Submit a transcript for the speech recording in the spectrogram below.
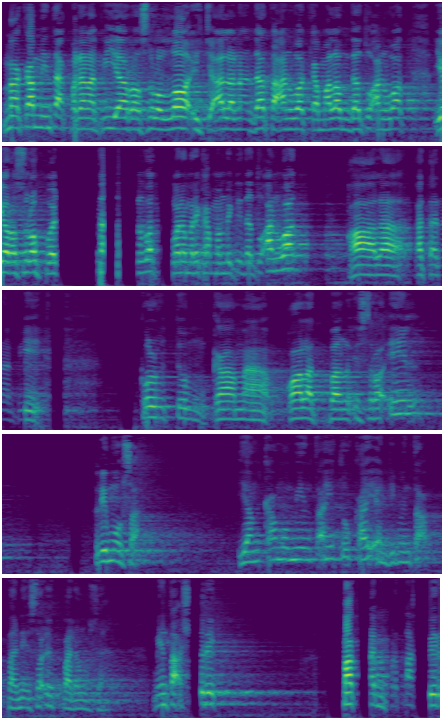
Maka minta kepada Nabi ya Rasulullah ij'alana data anwat kamalam datu anwat ya Rasulullah buat anwat kepada mereka memiliki datu anwat. Kala kata Nabi Kultum kama qalat Banu Israel li Musa. Yang kamu minta itu kayak yang diminta Bani Israel kepada Musa. Minta syirik, maka bertakbir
